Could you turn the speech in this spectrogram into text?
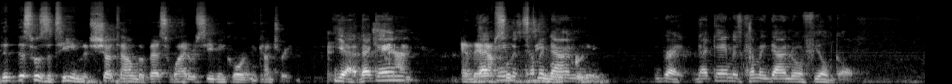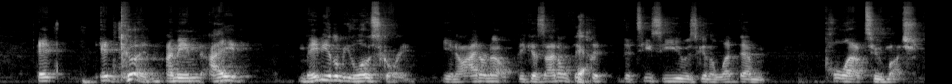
th- this was a team that shut down the best wide receiving core in the country, yeah, that game, and they That game is coming down- right? That game is coming down to a field goal. It it could. I mean, I maybe it'll be low scoring. You know, I don't know because I don't think Yeah. that the TCU is going to let them pull out too much.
